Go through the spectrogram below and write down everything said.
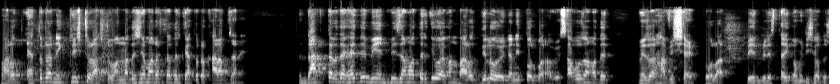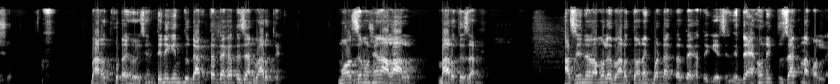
ভারত এতটা নিকৃষ্ট রাষ্ট্র, বাংলাদেশের মানুষ তাদেরকে এতটা খারাপ জানে। ডাক্তার দেখাইতে বিএনপি জামাতের কেউ এখন ভারত গেলেও এটা নিয়ে তোলপার হবে। সাপোজ আমাদের মেজর হাফিজ সাহেব, ভোলার, বিএনপির স্থায়ী কমিটি সদস্য। ভারত কোটায় হয়েছেন। তিনি কিন্তু ডাক্তার দেখাতে যান ভারতে। মোয়াজ্জেম হোসেন আলাল ভারতে যান। হাসিনার আমলে ভারতে অনেকবার ডাক্তার দেখাতে গিয়েছেন, কিন্তু এখন একটু যাক না পারলে।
